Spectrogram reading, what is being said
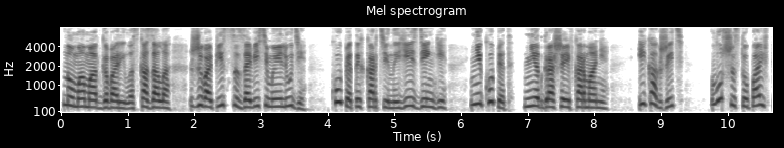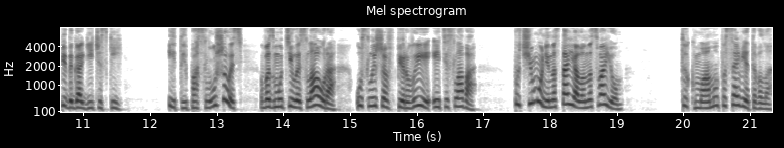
но мама отговорила, сказала, живописцы – зависимые люди. Купят их картины, есть деньги. Не купят, нет грошей в кармане. И как жить? Лучше ступай в педагогический. И ты послушалась? Возмутилась Лаура, услышав впервые эти слова. Почему не настояла на своем? Так мама посоветовала,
